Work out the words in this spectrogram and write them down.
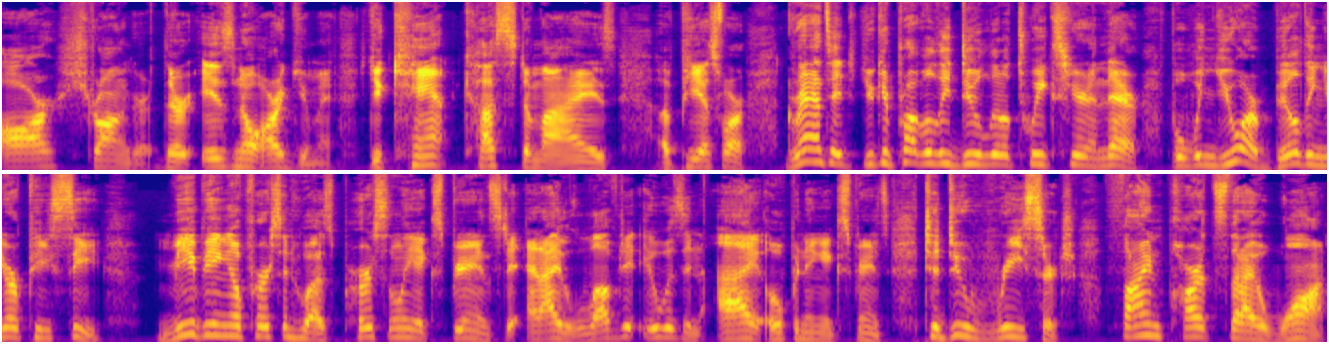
are stronger. There is no argument. You can't customize a ps4 granted you could probably do little tweaks here and there but when you are building your pc me being a person who has personally experienced it and I loved it, it was an eye opening experience to do research, find parts that I want,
